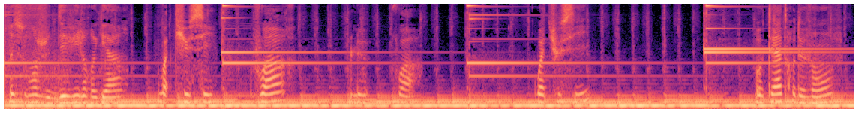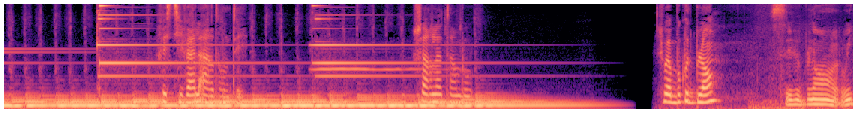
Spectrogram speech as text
très souvent je dévie le regard. What you see? Voir. Le voir. What you see? Au théâtre de Vanves. Festival Ardenté. Charlotte Imbeau. Je vois beaucoup de blanc. C'est le blanc, euh, oui,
